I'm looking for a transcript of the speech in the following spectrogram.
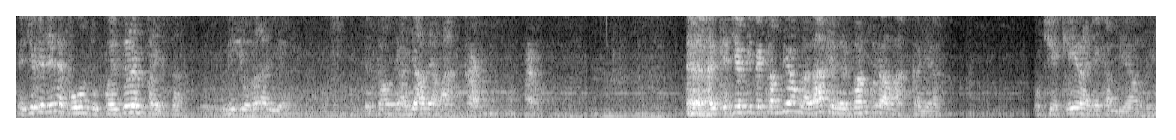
El cheque tiene fondos, puede ser una empresa millonaria, entonces allá de Alaska. Hay que cheque me cambiado en Alaska, en el banco de Alaska ya. O chequera ya he cambiado. ¿sí?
